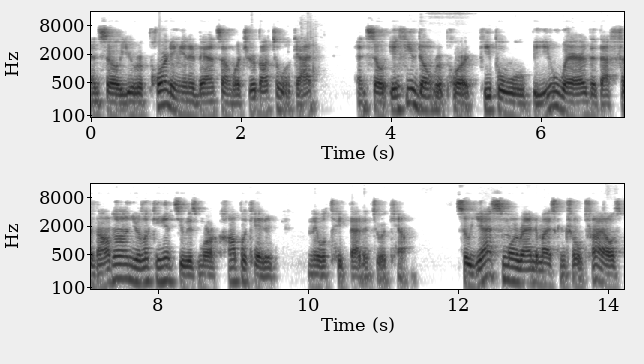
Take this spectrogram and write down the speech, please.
And so you're reporting in advance on what you're about to look at. And so if you don't report, people will be aware that that phenomenon you're looking into is more complicated, and they will take that into account. So yes, more randomized controlled trials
